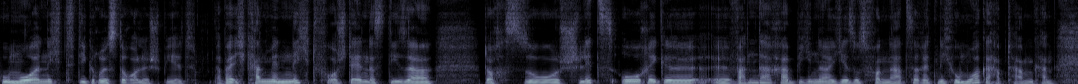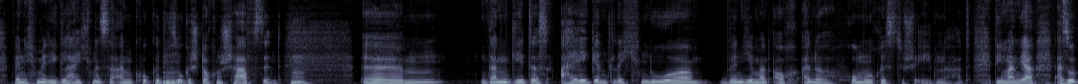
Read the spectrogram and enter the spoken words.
Humor nicht die größte Rolle spielt. Aber ich kann mir nicht vorstellen, dass dieser doch so schlitzohrige äh, Wanderrabbiner Jesus von Nazareth nicht Humor gehabt haben kann, wenn ich mir die Gleichnisse angucke, die hm. so gestochen scharf sind. Hm. Ähm, dann geht das eigentlich nur, wenn jemand auch eine humoristische Ebene hat. Die man ja, also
